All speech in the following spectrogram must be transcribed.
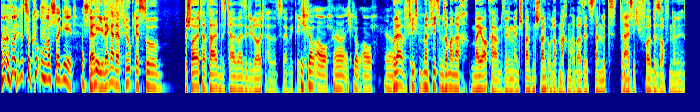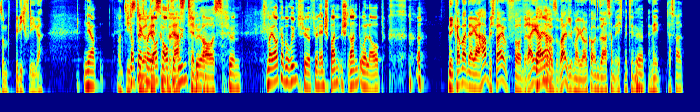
Einfach nur mal zu gucken, was da geht. Was da Ja, je geht. länger der Flug, desto bescheuerter verhalten sich teilweise die Leute. Also das ist ja wirklich. Ich glaube auch, ja, ich glaube auch. Ja. Oder fliegt, man fliegt im Sommer nach Mallorca und will einen entspannten Strandurlaub machen, aber sitzt dann mit 30 Vollbesoffenen in so einem Billigflieger. ja. Und die Ich glaube, da ist Mallorca auch berühmt für. aus. für ein, ist Mallorca berühmt für, für einen entspannten Strandurlaub. Nee, kann man da ja haben. Ich war ja vor drei Jahren ja. oder so, war ich in Mallorca und saß dann echt mit den, Ja. nee, das war,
